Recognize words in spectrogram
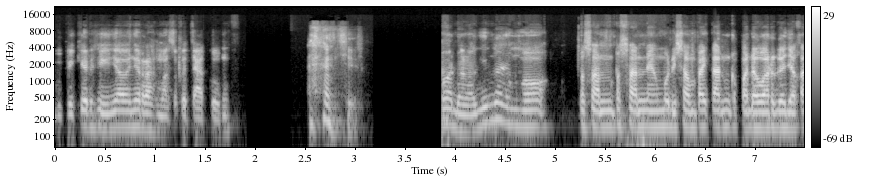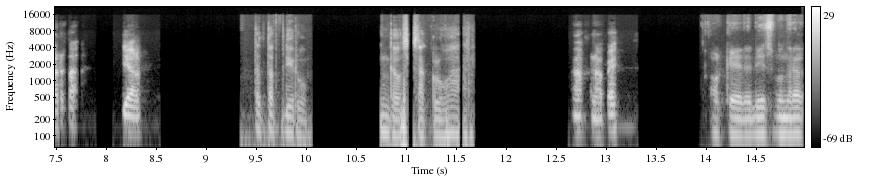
Gue pikir sinyal nyerah masuk ke cakung. Anjir. Oh, ada lagi nggak yang mau pesan-pesan yang mau disampaikan kepada warga Jakarta? Tetap di rumah. Nggak usah keluar. Ah, kenapa? Oke, tadi sebenarnya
